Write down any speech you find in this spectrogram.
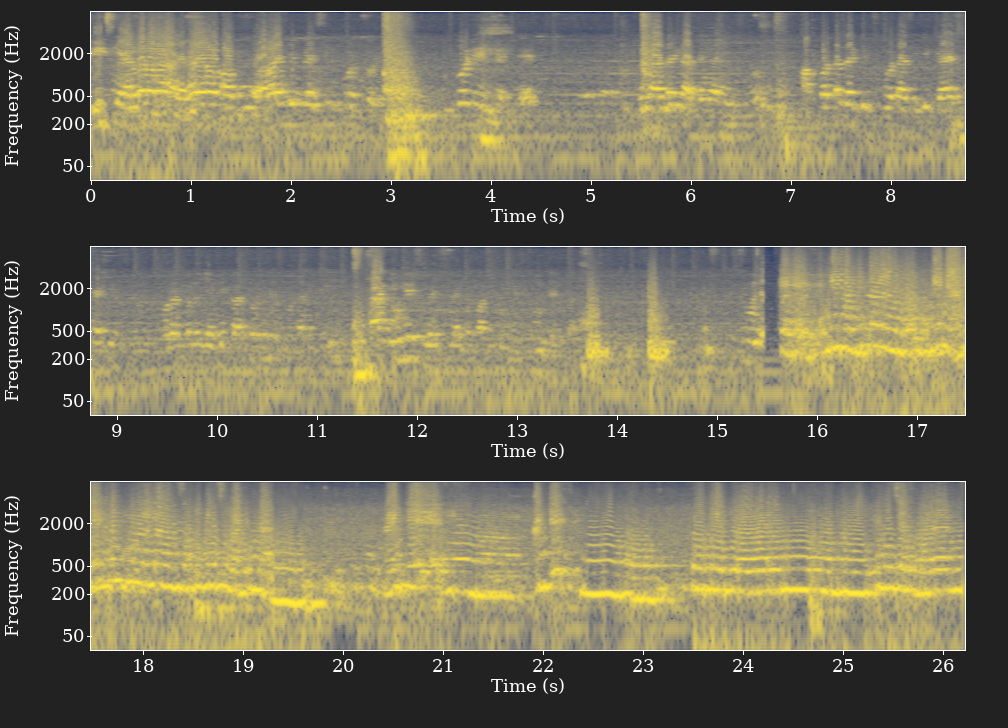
వీటిని ఎవరు ఎలా అలా చెప్పేసి ఇంకోటి చూడండి ఇంకోటి ఏంటంటే మీకు అర్థం కాని ఆ కొత్త తగ్గించుకోవడానికి గ్యాస్ తగ్గించు కూరకులు ఇవన్నీ కంట్రోల్ చేసుకోవడానికి నాకు ఇంగ్లీష్ మెడిసిన్ అయితే ఫస్ట్ ఇష్టం చేస్తాను ఈ మధ్యకాలంలో నేను అనేక కూడా సమస్యలు అడిగినాను అయితే అంటే ఫోటోలు ఫ్యూచర్ వాడాను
